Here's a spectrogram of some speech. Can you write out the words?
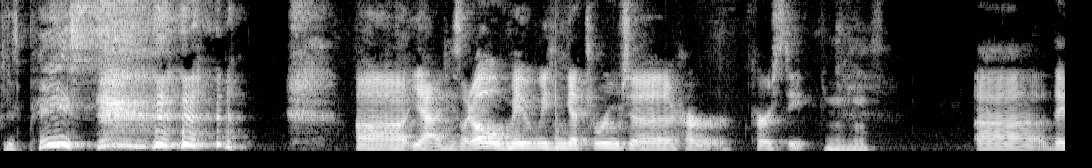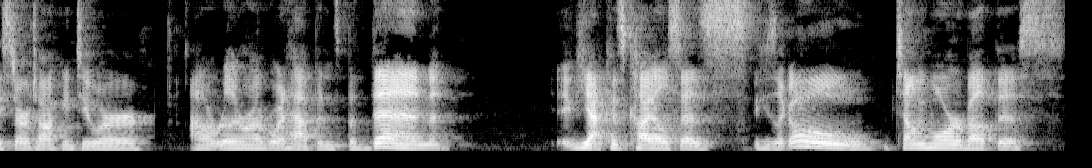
He's peace. uh, yeah, and he's like, oh, maybe we can get through to her, Kirsty. Mhm. Uh, they start talking to her. I don't really remember what happens, but then, yeah, because Kyle says, he's like, oh, tell me more about this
